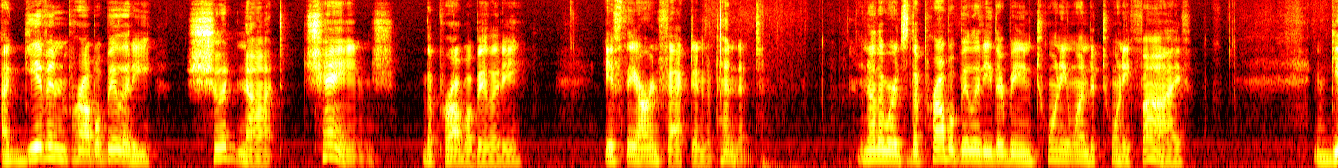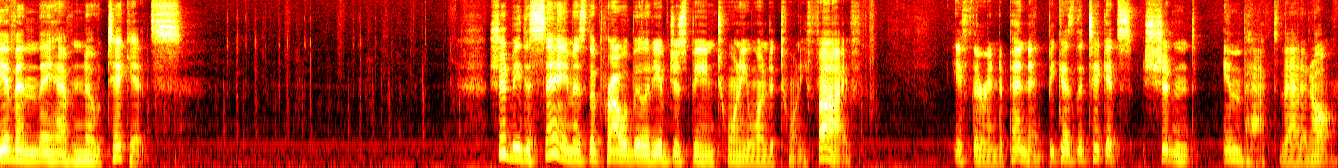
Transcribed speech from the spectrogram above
a given probability should not change the probability if they are in fact independent. In other words, the probability there being 21 to 25, given they have no tickets, should be the same as the probability of just being 21 to 25 if they're independent, because the tickets shouldn't impact that at all.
